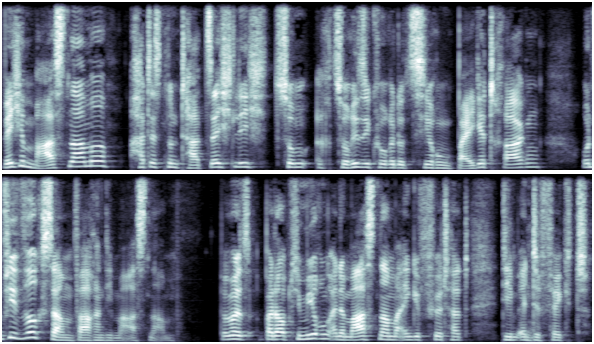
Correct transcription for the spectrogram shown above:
welche Maßnahme hat es nun tatsächlich zum, zur Risikoreduzierung beigetragen und wie wirksam waren die Maßnahmen. Wenn man jetzt bei der Optimierung eine Maßnahme eingeführt hat, die im Endeffekt,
